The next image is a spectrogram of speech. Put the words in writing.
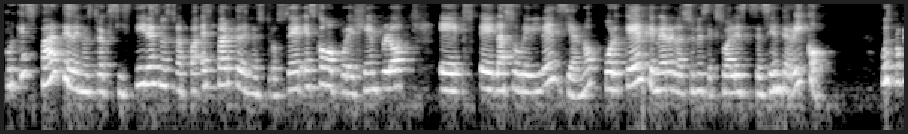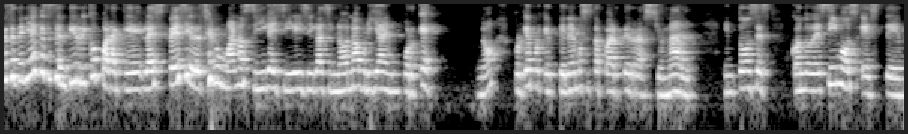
Porque es parte de nuestro existir, es, nuestra, es parte de nuestro ser. Es como, por ejemplo, eh, eh, la sobrevivencia, ¿no? ¿Por qué el tener relaciones sexuales se siente rico? Pues porque se tenía que sentir rico para que la especie del ser humano siga y siga y siga, si no, no habría en por qué, ¿no? ¿Por qué? Porque tenemos esta parte racional. Entonces, cuando decimos este,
